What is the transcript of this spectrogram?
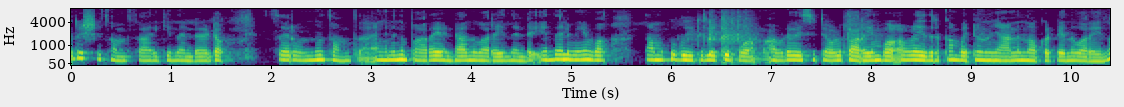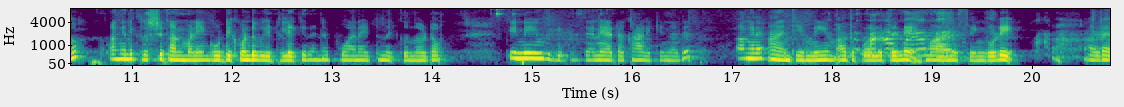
കൃഷി സംസാരിക്കുന്നുണ്ട് കേട്ടോ. സർ ഒന്നും സംസാ അങ്ങനെയൊന്നും പറയണ്ട എന്ന് പറയുന്നുണ്ട്. എന്തായാലും വേഗം വാ നമുക്ക് വീട്ടിലേക്ക് പോകാം അവിടെ വെച്ചിട്ട് അവൾ പറയുമ്പോൾ അവളെ എതിർക്കാൻ പറ്റുമെന്ന് ഞാനും നോക്കട്ടെ എന്ന് പറയുന്നു. അങ്ങനെ കൃഷി കൺമണിയും കൂട്ടിക്കൊണ്ട് വീട്ടിലേക്ക് തന്നെ പോകാനായിട്ട് നിൽക്കുന്നു കേട്ടോ. പിന്നെയും വീട്ടിൽ തന്നെ കേട്ടോ കാണിക്കുന്നത്. അങ്ങനെ ആന്റിയമ്മയും അതുപോലെ തന്നെ മാനസയും കൂടി അവിടെ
